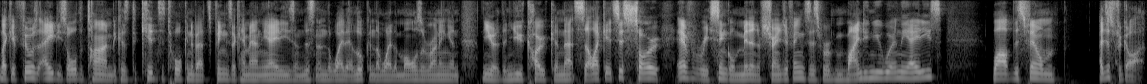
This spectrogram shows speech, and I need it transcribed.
Like it feels 80s all the time because the kids are talking about things that came out in the 80s and this and the way they look and the way the moles are running and you know the new Coke and that stuff. Like it's just so every single minute of Stranger Things is reminding you we're in the 80s. While this film, I just forgot.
